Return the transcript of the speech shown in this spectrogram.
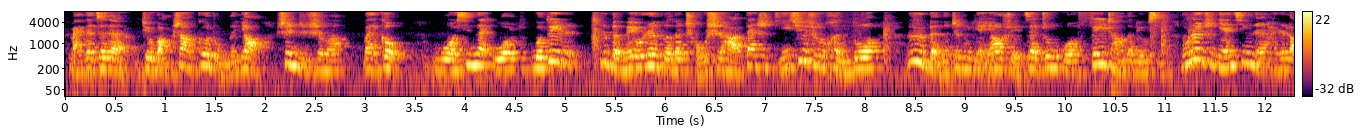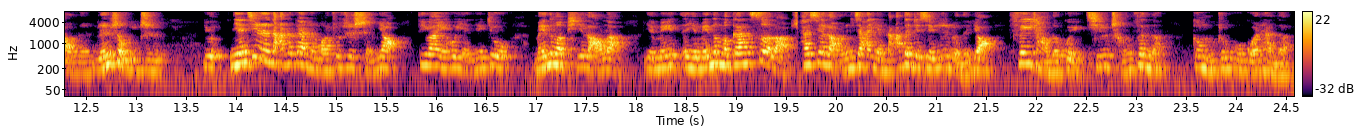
买的这在就网上各种的药，甚至什么外购。我现在我我对日本没有任何的仇视哈，但是的确是有很多日本的这种眼药水在中国非常的流行，无论是年轻人还是老人，人手一支。有年轻人拿着干什么？说是神药，滴完以后眼睛就没那么疲劳了，也没也没那么干涩了。他些老人家也拿的这些日本的药，非常的贵。其实成分呢，跟我们中国国产的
